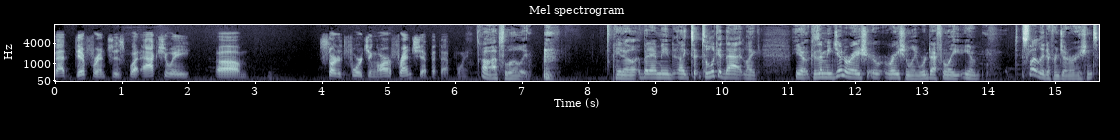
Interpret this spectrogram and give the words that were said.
that difference is what actually um, started forging our friendship at that point. Oh, absolutely. you know, but I mean, like to, to look at that, like you know, because I mean, generation generationally, we're definitely you know slightly different generations.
